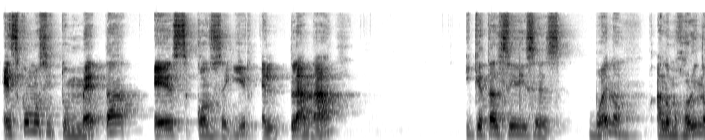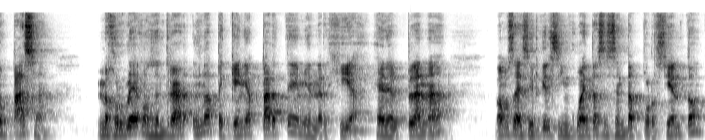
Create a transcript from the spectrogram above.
Es como si tu meta es conseguir el plan A. ¿Y qué tal si dices, bueno, a lo mejor y no pasa? Mejor voy a concentrar una pequeña parte de mi energía en el plan A vamos a decir que el 50-60%,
